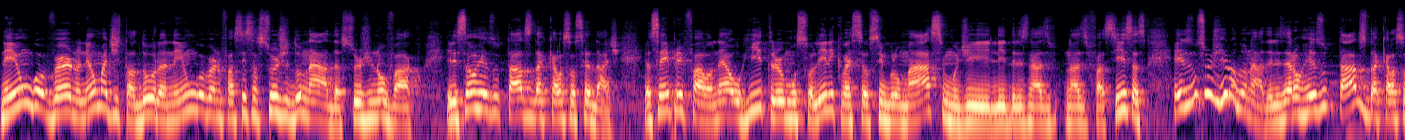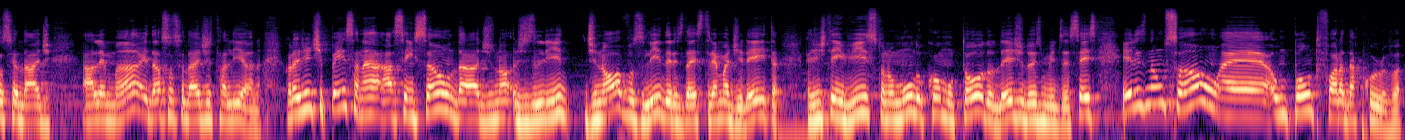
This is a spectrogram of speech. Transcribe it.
Nenhum governo, nenhuma ditadura, nenhum governo fascista surge do nada, surge no vácuo. Eles são resultados daquela sociedade. Eu sempre falo, né, o Hitler, o Mussolini, que vai ser o símbolo máximo de líderes nazifascistas, eles não surgiram do nada, eles eram resultados daquela sociedade alemã e da sociedade italiana. Quando a gente pensa na né, ascensão da, de, no, de, de novos líderes da extrema direita, que a gente tem visto no mundo como um todo desde 2016, eles não são são é, um ponto fora da curva,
